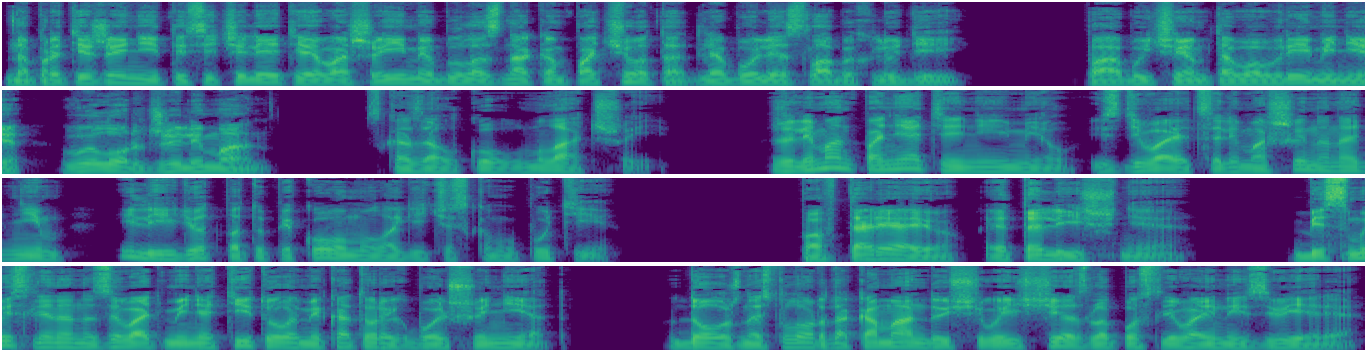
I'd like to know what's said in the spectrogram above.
«На протяжении тысячелетия ваше имя было знаком почета для более слабых людей. По обычаям того времени вы лорд Желеман», — сказал Коул-младший. Желеман понятия не имел, издевается ли машина над ним или идет по тупиковому логическому пути. «Повторяю, это лишнее. Бессмысленно называть меня титулами, которых больше нет. Должность лорда-командующего исчезла после войны зверя».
